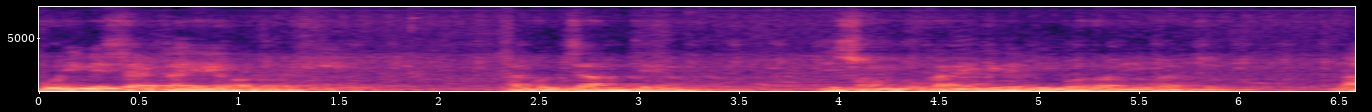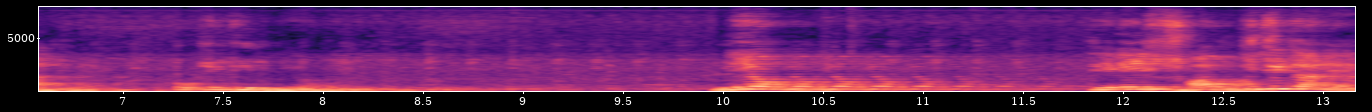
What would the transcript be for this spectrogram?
পরিবেশে একটা ইয়ে হবে। ঠাকুর জানতেন যে সঙ্গে ওখানে গেলে বিপদ অনিবার্য। রাখবেন প্রকৃতির নিয়ম। নিয়ম। তিনি সব কিছু জানেন।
